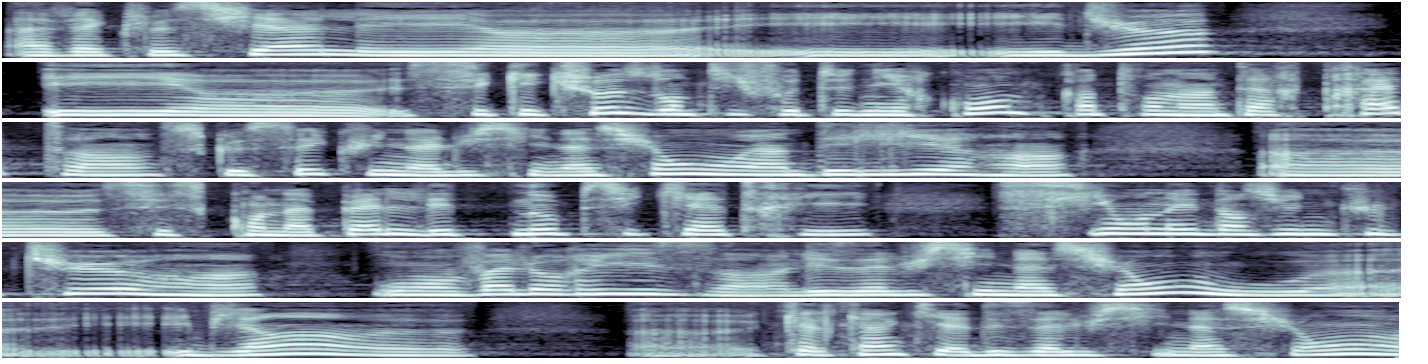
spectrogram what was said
avec le ciel et, et, Dieu. Et c'est quelque chose dont il faut tenir compte quand on interprète hein, ce que c'est qu'une hallucination ou un délire. hein. Euh, c'est ce qu'on appelle l'ethnopsychiatrie. Si on est dans une culture hein, où on valorise les hallucinations, ou euh, eh bien euh, quelqu'un qui a des hallucinations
